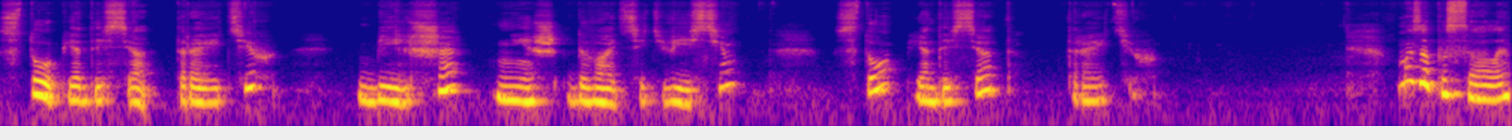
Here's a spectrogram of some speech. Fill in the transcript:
153 більше, ніж 28 153. Ми записали,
